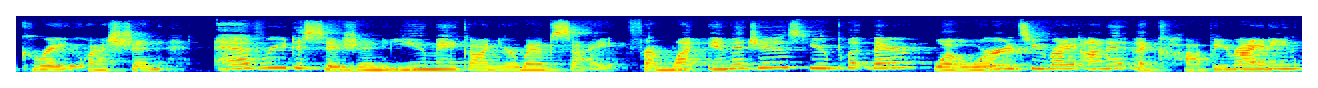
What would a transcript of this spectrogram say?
Great question. Every decision you make on your website, from what images you put there, what words you write on it, the copywriting,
